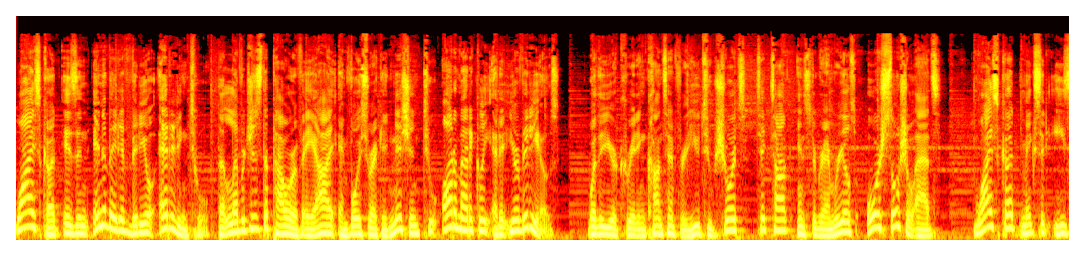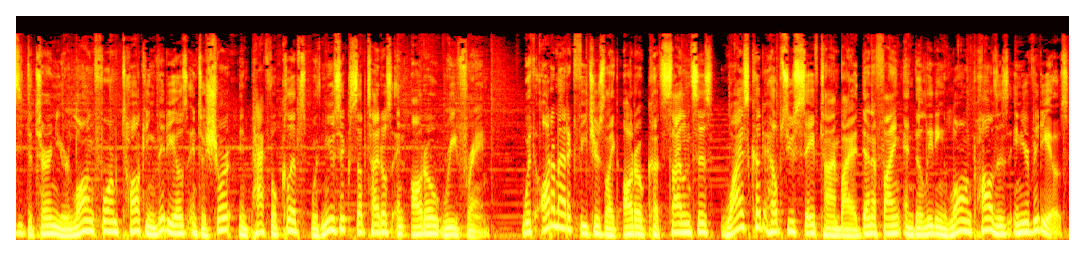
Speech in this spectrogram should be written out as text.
Wisecut is an innovative video editing tool that leverages the power of AI and voice recognition to automatically edit your videos. Whether you're creating content for YouTube Shorts, TikTok, Instagram Reels, or social ads, Wisecut makes it easy to turn your long-form talking videos into short, impactful clips with music, subtitles, and auto reframe. With automatic features like auto cut silences, Wisecut helps you save time by identifying and deleting long pauses in your videos.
